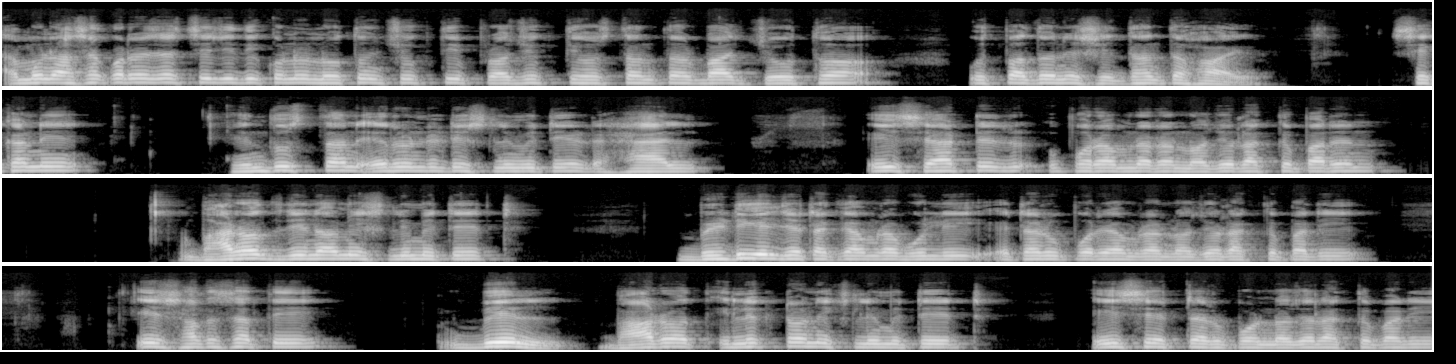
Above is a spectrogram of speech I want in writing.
এমন আশা করা যাচ্ছে যদি কোনো নতুন চুক্তি, প্রযুক্তি হস্তান্তর বা যৌথ উৎপাদনের সিদ্ধান্ত হয়, সেখানে হিন্দুস্তান এরোনটিক্স লিমিটেড হ্যাল এই শেয়ারটির উপর আপনারা নজর রাখতে পারেন। ভারত ডিনামিক্স লিমিটেড, বিডিএল যেটাকে আমরা বলি, এটার উপরে আমরা নজর রাখতে পারি। এর সাথে সাথে বেল, ভারত ইলেকট্রনিক্স লিমিটেড, এই শেয়ারটার উপর নজর রাখতে পারি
